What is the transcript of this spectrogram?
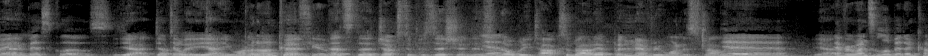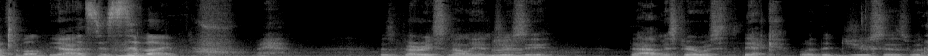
wear your best clothes. Yeah, definitely. Don't- yeah, don't you want to look good. perfume. That's the juxtaposition. Is Yeah. Mm. nobody talks about it, but everyone is smelling Yeah, it. yeah, yeah. Yeah, Everyone's a little bit uncomfortable. Yeah. That's just the vibe. Man, it was very smelly and Mm. juicy. The atmosphere was thick with the juices, with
